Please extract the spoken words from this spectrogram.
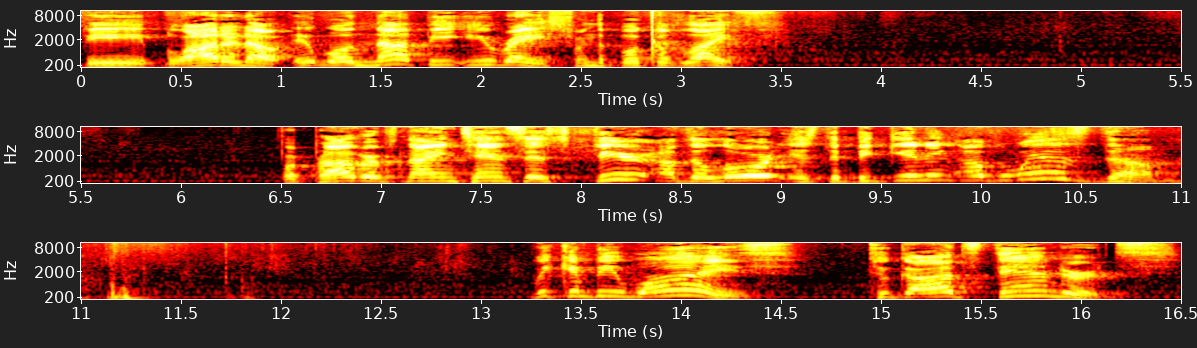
be blotted out. It will not be erased from the book of life. For Proverbs 9:10 says, "Fear of the Lord is the beginning of wisdom." We can be wise to God's standards.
